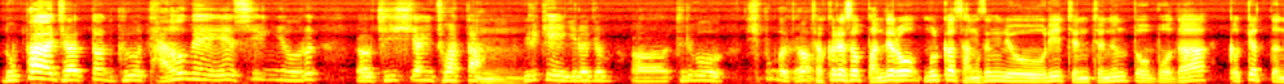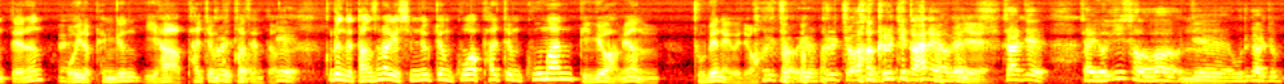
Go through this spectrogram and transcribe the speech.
높아졌던 그 다음 해의 수익률은 어, 주식시장이 좋았다. 음. 이렇게 얘기를 좀 어, 드리고 싶은 거죠. 자, 그래서 반대로 물가 상승률이 전, 전년도보다 꺾였던 때는 예. 오히려 평균 이하 8.9%. 그렇죠. 예. 그런데 단순하게 16.9와 8.9만 비교하면 두 배네, 그죠? 그렇죠. 예, 그렇죠. 아, 그렇기도 하네요. 예. 예. 자, 이제, 자, 여기서 음. 이제 우리가 좀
